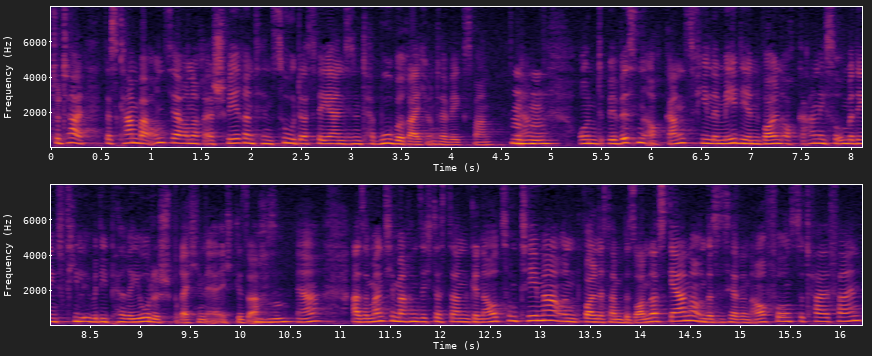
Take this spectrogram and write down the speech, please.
Total. Das kam bei uns ja auch noch erschwerend hinzu, dass wir ja in diesem Tabubereich unterwegs waren. Mhm. Ja? Und wir wissen auch, ganz viele Medien wollen auch gar nicht so unbedingt viel über die Periode sprechen, ehrlich gesagt. Mhm. Ja? Also manche machen sich das dann genau zum Thema und wollen das dann besonders gerne und das ist ja dann auch für uns total fein.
